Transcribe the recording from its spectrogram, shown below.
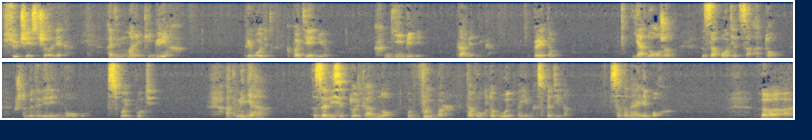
всю честь человека один маленький грех приводит к падению, к гибели праведника. Поэтому я должен заботиться о том, чтобы доверить Богу свой путь. От меня зависит только одно – выбор того, кто будет моим господином. Сатана или Бог. Э,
